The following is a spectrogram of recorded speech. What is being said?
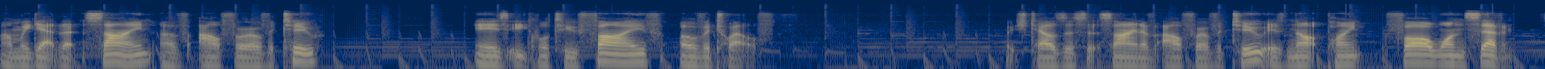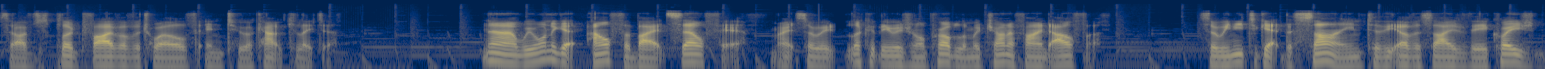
and we get that sine of alpha over 2 is equal to 5 over 12, which tells us that sine of alpha over 2 is not 0.417. So I've just plugged 5 over 12 into a calculator. Now we want to get alpha by itself here, right? So we look at the original problem, we're trying to find alpha. So we need to get the sine to the other side of the equation.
